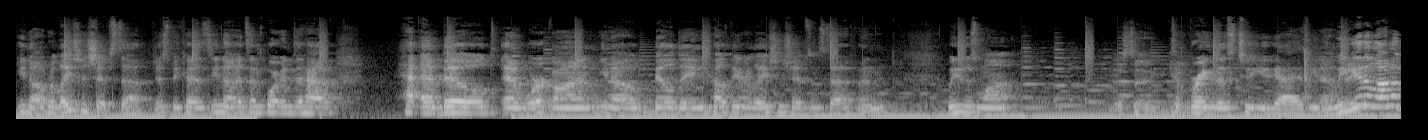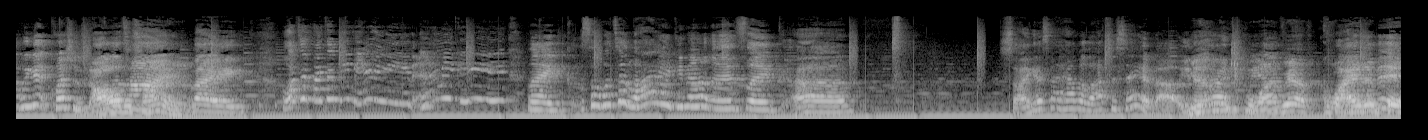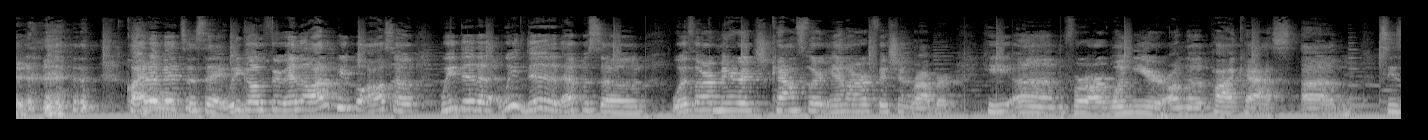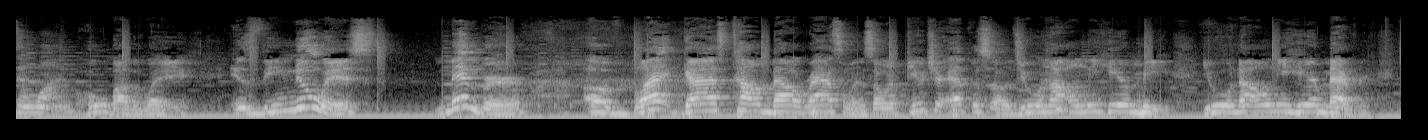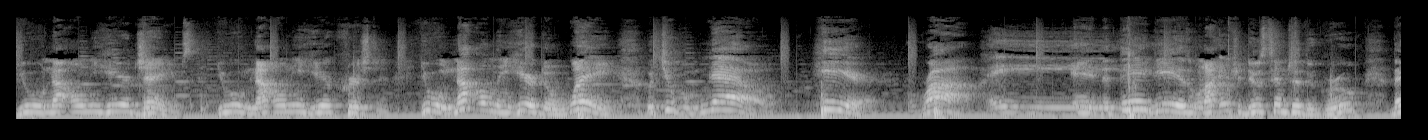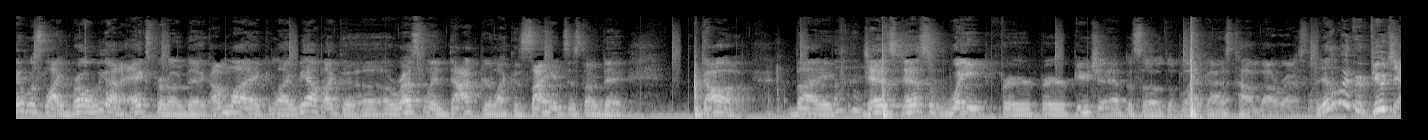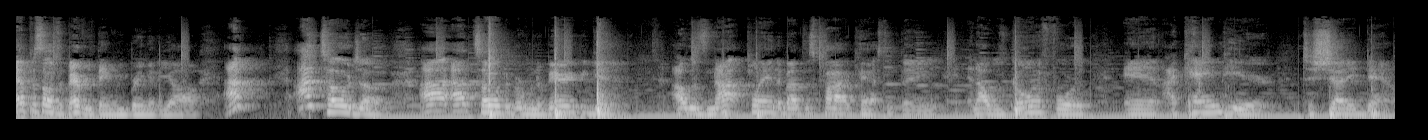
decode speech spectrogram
you know, relationship stuff. Just because you know it's important to have ha- and build and work on, you know, building healthy relationships and stuff. And we just want just to to bring this to you guys. You know, we get a lot of we get questions all, all the time. time. Like, what's it like to be married? Oh my God. Like, so what's it like? You know, and it's like, uh, so I guess I have a lot to say about. You we, know, have we quite, have we have quite, a bit. quite So- a bit to say. We go through, and a lot of people also. We did a we did an episode with our marriage counselor and our officiant Robert. He um for our one year on the podcast, uh, season one. Who, by the way, is the newest member of Black Guys Talking About Wrestling. So in future episodes, you will not only hear me, you will not only hear Maverick, you will not only hear James, you will not only hear Christian, you will not only hear Dwayne, but you will now hear Rob. Hey. And the thing is, when I introduced him to the group, they was like, "Bro, we got an expert on deck." I'm like, "Like we have like a, a- a wrestling doctor, like a scientist on deck." dog. Like just just wait for for future episodes of Black Guys talking about wrestling. Just wait for future episodes of everything we bring into y'all. I I told y'all. I, I told people from the very beginning. I was not playing about this podcasting thing, and I was going for it, and I came here to shut it down.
